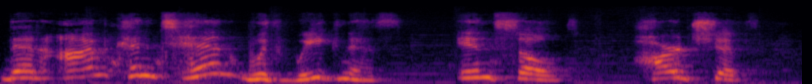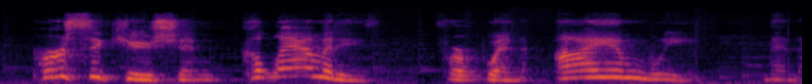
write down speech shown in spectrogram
then I'm content with weakness, insults, hardships, persecution, calamities. For when I am weak, then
